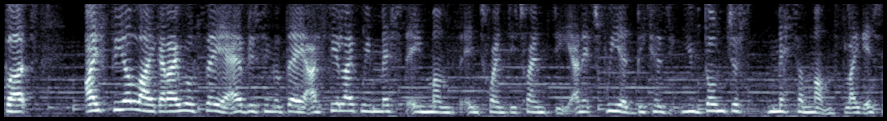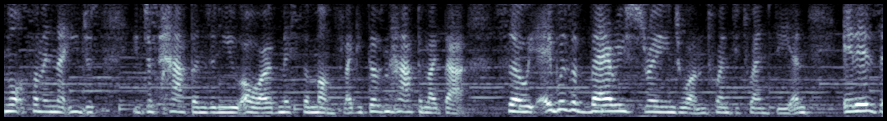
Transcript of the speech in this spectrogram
But I feel like, and I will say it every single day, I feel like we missed a month in 2020 and it's weird because you don't just miss a month. Like it's not something that you just, it just happens and you, oh, I've missed a month. Like it doesn't happen like that. So it was a very strange one, 2020. And it is,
